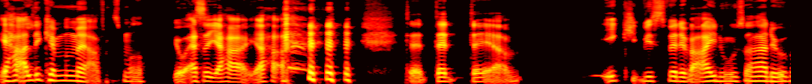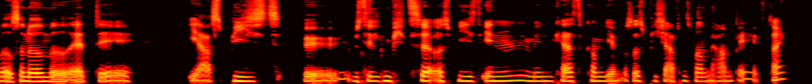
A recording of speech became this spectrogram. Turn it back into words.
Jeg har aldrig kæmpet med aftensmad. Jo, altså jeg har, jeg har da, da, da jeg ikke vidste, hvad det var endnu, så har det jo været sådan noget med, at øh, jeg har spist, øh, jeg bestilte en pizza og spist inden min kæreste kom hjem, og så spiste jeg aftensmad med ham bagefter, ikke?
